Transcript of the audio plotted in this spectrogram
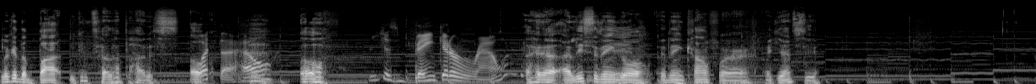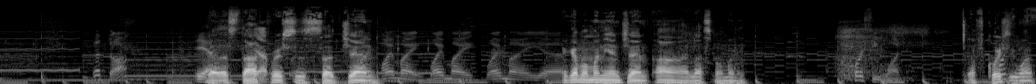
Look at the bot. You can tell the bot is. Oh, What the hell? oh. You just bank it around? Yeah, at least it didn't go. It didn't count for against you. Is that Doc? Yeah, Yeah. that's Doc Yep. versus uh, Jen. Why, why am I? Why am I? Why am I? Uh, I got my money on Jen. Ah, I lost my money. of course he won. Of course he won. Fucking won.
